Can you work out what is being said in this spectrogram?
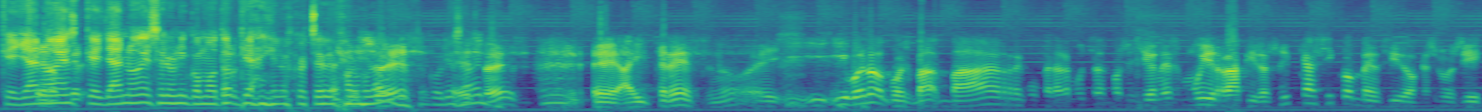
Que ya no es que ya no es el único motor que hay en los coches de Fórmula eso 1, es, curiosamente. eso es. Eh, hay tres, ¿no? Y, y- y bueno, pues va, va a recuperar muchas posiciones muy rápido. Soy casi convencido, Jesús. Y,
